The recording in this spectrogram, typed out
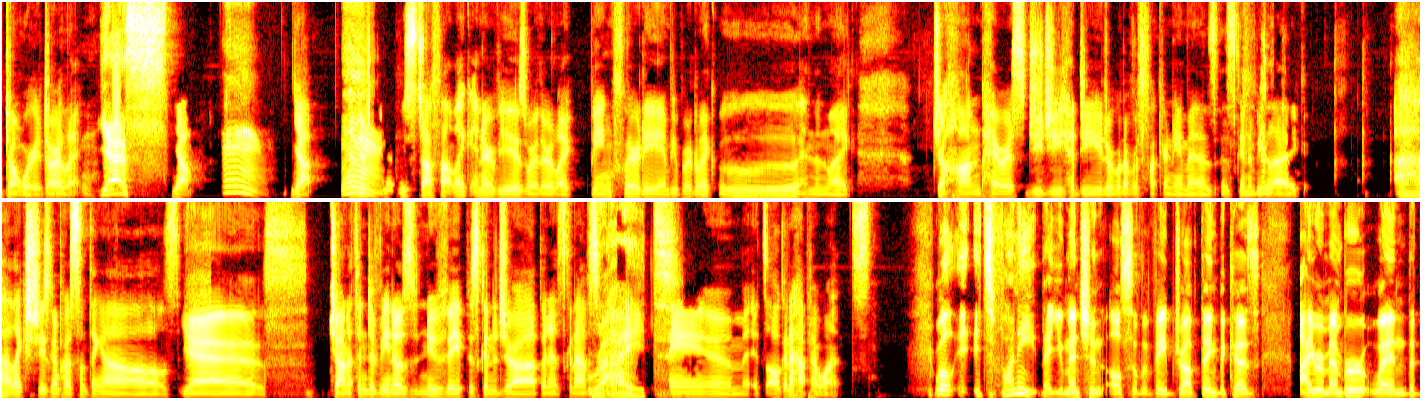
Don't Worry Darling. Yes. Yeah. Mm. Yeah. And there's Mm. gonna be stuff at like interviews where they're like being flirty and people are like, ooh, and then like Jahan Paris, Gigi Hadid, or whatever the fuck her name is, is gonna be like, ah, like she's gonna post something else. Yes. Jonathan Davino's new vape is gonna drop and it's gonna have some like, Right. name. It's all gonna happen at once. Well, it's funny that you mentioned also the vape drop thing because I remember when the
